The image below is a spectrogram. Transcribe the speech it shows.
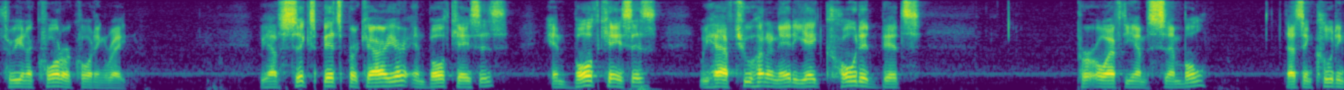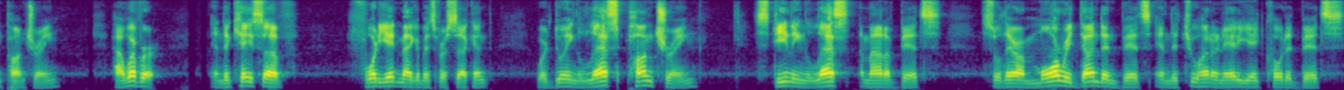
three and a quarter coding rate. We have six bits per carrier in both cases. In both cases, we have 288 coded bits per OFDM symbol. That's including puncturing. However, in the case of 48 megabits per second, we're doing less puncturing, stealing less amount of bits, so there are more redundant bits in the 288 coded bits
